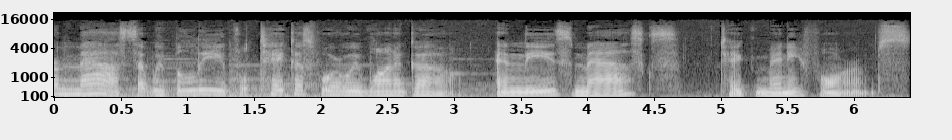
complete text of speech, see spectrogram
Wear masks that we believe will take us where we want to go. And these masks take many forms.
